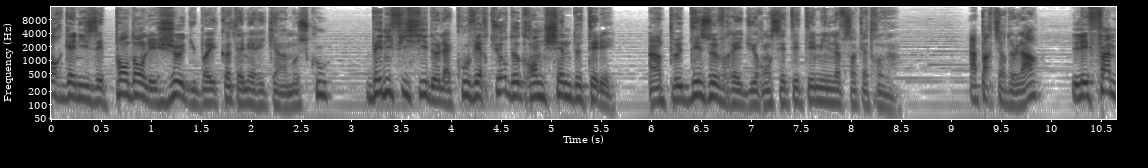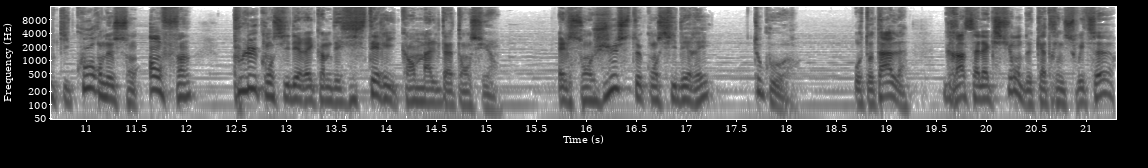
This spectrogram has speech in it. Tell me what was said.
organisée pendant les Jeux du boycott américain à Moscou, bénéficie de la couverture de grandes chaînes de télé, un peu désœuvrées durant cet été 1980. À partir de là, les femmes qui courent ne sont enfin plus considérées comme des hystériques en mal d'attention. Elles sont juste considérées tout court. Au total, grâce à l'action de Catherine Switzer,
